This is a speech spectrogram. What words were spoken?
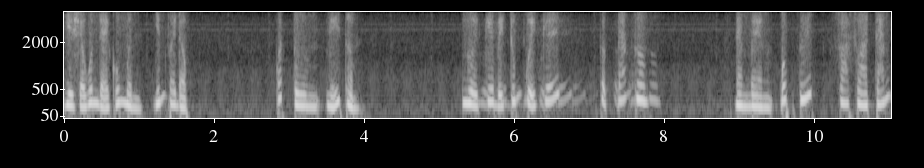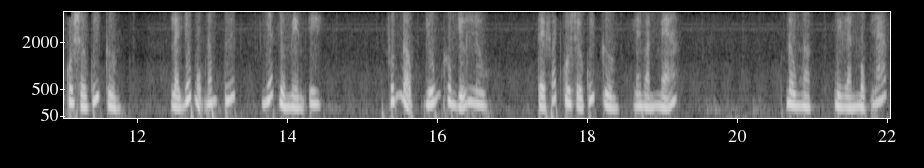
vì sợ huynh đệ của mình dính phải độc. Quách tường nghĩ thầm. Người kia bị trúng quỷ kế, thật đáng thương nàng bèn bốc tuyết xoa xoa trán của sự quý cường. Lại dốc một nắm tuyết nhét vào miệng y. Phấn độc vốn không giữ lâu. Thể phách của sự quyết cường lại mạnh mẽ. Đầu mặt bị lạnh một lát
